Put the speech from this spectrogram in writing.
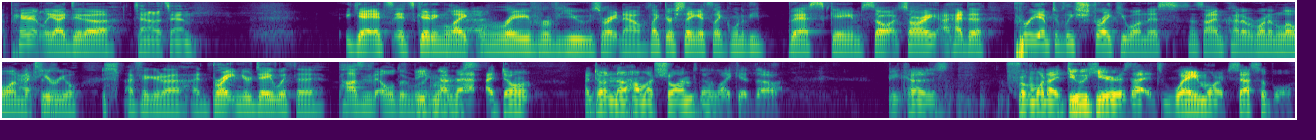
apparently, I did a. Ten out of ten. Yeah, it's it's getting like Yeah. rave reviews right now. Like they're saying it's like one of the best games. So sorry, I had to preemptively strike you on this since I'm kind of running low on Actually, material. I figured uh, I'd brighten your day with a positive Elden Ring. Speaking on that, I don't I don't know how much Sean's gonna like it though. Because from what I do hear is that it's way more accessible.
